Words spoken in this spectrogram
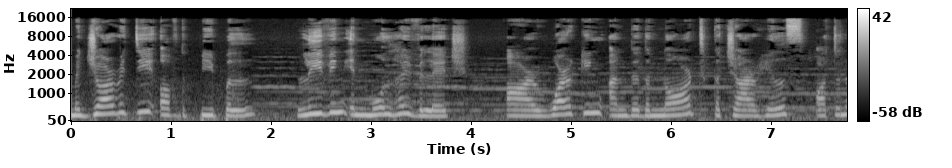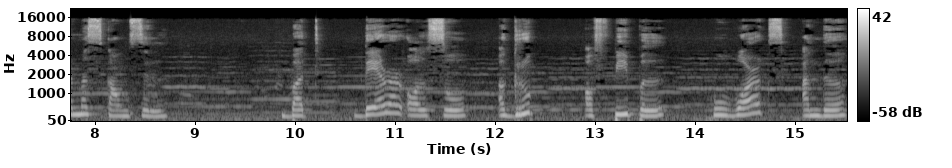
Majority of the people living in Muolhoi village are working under the North Cachar Hills Autonomous Council. But there are also a group of people who works under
